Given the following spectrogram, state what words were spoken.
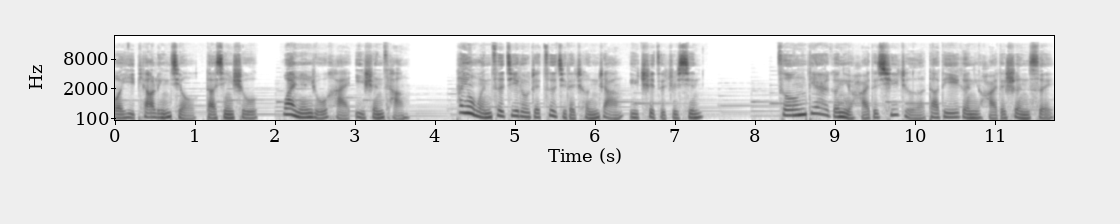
我一飘零酒到新书万人如海一深藏。他用文字记录着自己的成长与赤子之心。从第二个女孩的曲折到第一个女孩的顺遂，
